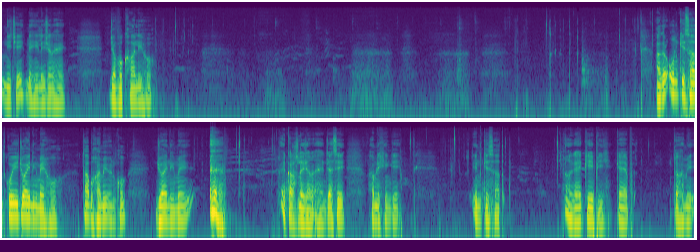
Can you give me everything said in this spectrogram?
नीचे नहीं ले जाना है, जब वो खाली हो। अगर उनके साथ कोई ज्वाइनिंग में हो, तब हमें उनको ज्वाइनिंग में क्रॉस ले जाना है। जैसे हम लिखेंगे, इनके साथ आ गए के पी कैप तो हमें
